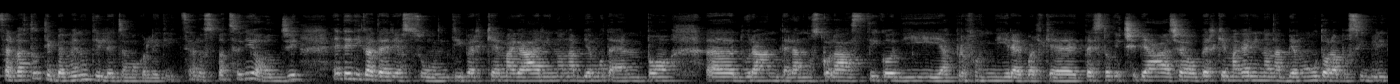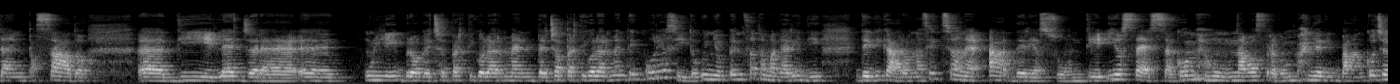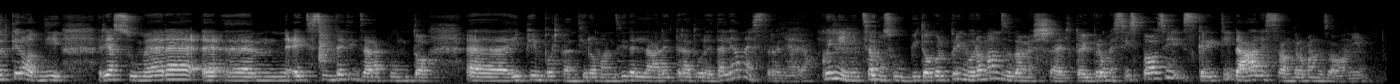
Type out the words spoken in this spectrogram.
Salve a tutti, benvenuti in Leggiamo con Letizia. Lo spazio di oggi è dedicato ai riassunti perché magari non abbiamo tempo eh, durante l'anno scolastico di approfondire qualche testo che ci piace o perché magari non abbiamo avuto la possibilità in passato eh, di leggere eh, un libro che ci ha particolarmente, particolarmente, incuriosito, quindi ho pensato magari di dedicare una sezione a dei riassunti. Io stessa, come una vostra compagna di banco, cercherò di riassumere e, ehm, e sintetizzare appunto eh, i più importanti romanzi della letteratura italiana e straniera. Quindi iniziamo subito col primo romanzo da me scelto, I Promessi Sposi, scritti da Alessandro Manzoni.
